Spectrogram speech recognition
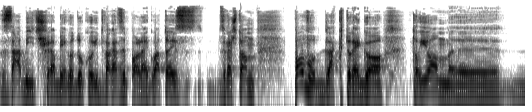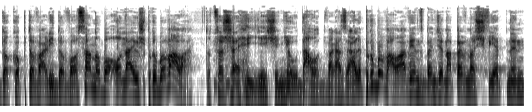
zabić hrabiego Duku i dwa razy poległa. To jest zresztą powód, dla którego to ją e, dokoptowali do Wosa, no bo ona już próbowała. To co, że jej się nie udało dwa razy, ale próbowała, więc będzie na pewno świetnym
